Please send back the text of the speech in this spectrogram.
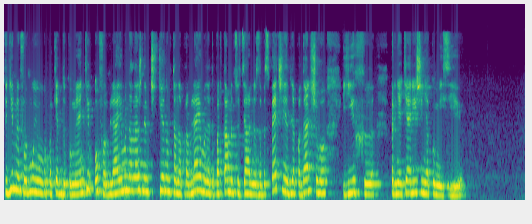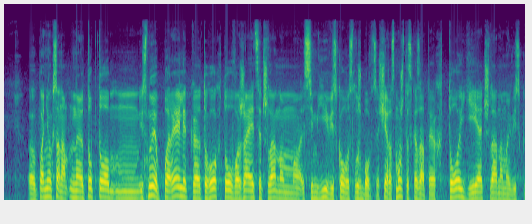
Тоді ми формуємо пакет документів, оформляємо належним чином та направляємо на департамент соціального забезпечення для подальшого їх е, прийняття рішення комісією. Е, Пані Оксана, е, тобто існує перелік е, того, хто вважається членом сім'ї військовослужбовця. Ще раз можете сказати, хто є членами військ...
